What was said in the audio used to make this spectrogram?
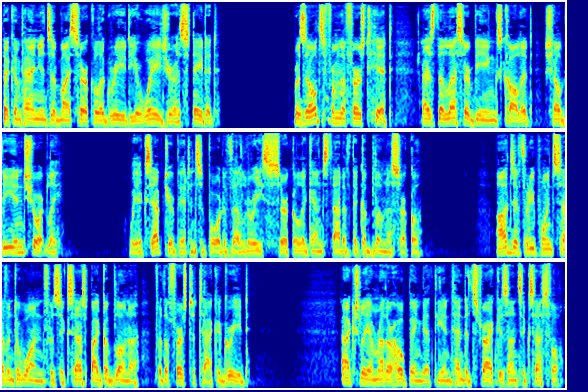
The companions of my circle agree to your wager as stated. Results from the first hit, as the lesser beings call it, shall be in shortly. We accept your bid in support of the Lrice circle against that of the Gablona circle. Odds of 3.7 to 1 for success by Gablona for the first attack agreed. Actually, I'm rather hoping that the intended strike is unsuccessful,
